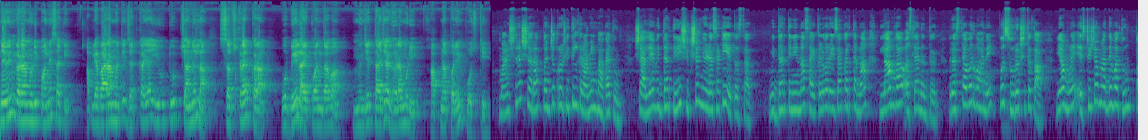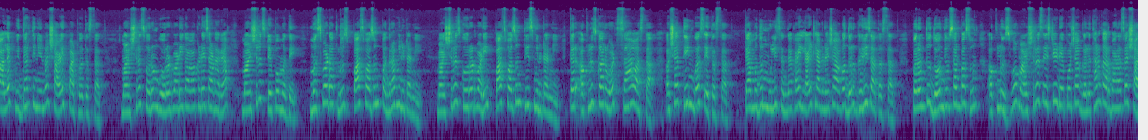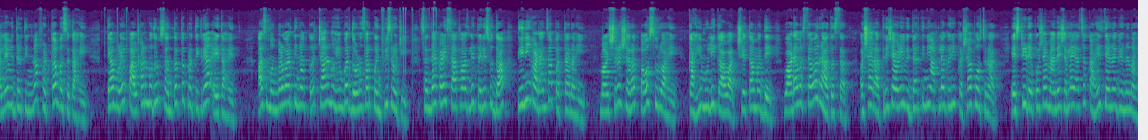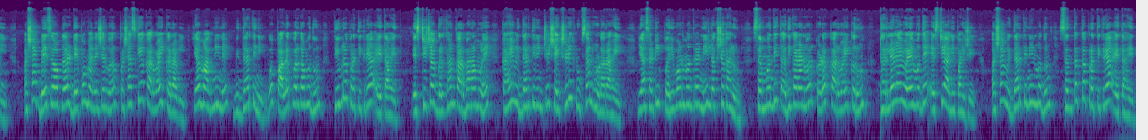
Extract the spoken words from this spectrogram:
नवीन घडामोडी पाहण्यासाठी आपल्या बारामती झटका या यूट्यूब चॅनलला सबस्क्राईब करा व बेल आयकॉन दाबा म्हणजे ताज्या घडामोडी आपणापर्यंत पोहोचतील. माळशिरस शहरात पंचक्रोशीतील ग्रामीण भागातून शालेय विद्यार्थिनी शिक्षण घेण्यासाठी येत असतात. विद्यार्थिनींना सायकलवर ये जा करताना लांब गाव असल्यानंतर रस्त्यावर वाहने व सुरक्षितता यामुळे एस टीच्या माध्यमातून पालक विद्यार्थिनींना शाळेत पाठवत असतात. माळशिरसवरून गोरडवाडी गावाकडे जाणाऱ्या माळशिरस डेपोमध्ये मसवड अकलूज पाच वाजून पंधरा मिनिटांनी. माळशिरस गोरडवाडी पाच वाजून तीस मिनिटांनी. तर अकलूज गारवट सहा वाजता. अशा तीन बस येत असतात. त्यामधून मुली संध्याकाळी लाइट लागण्याच्या अगोदर घरी जात असतात. परंतु दोन दिवसांपासून अकलूज व माळशिरस एस टी डेपोच्या गलथान कारभाराचा शालेय विद्यार्थ्यांना फटका बसत आहे. त्यामुळे पालकांमधून संतप्त प्रतिक्रिया येत आहेत. आज मंगळवार दिनांक चार नोव्हेंबर दोन हजार पंचवीस रोजी. संध्याकाळी सात वाजले तरीसुद्धा तिन्ही गाड्यांचा पत्ता नाही. माळशिरस शहरात पाऊस सुरू आहे. काही मुली गावात शेतामध्ये वाड्यावस्त्यावर राहत असतात. अशा रात्रीच्या वेळी विद्यार्थिनी आपल्या घरी कशा पोहोचणार? एस टी डेपोच्या मॅनेजरला याचं काहीच देणं घेणं नाही. अशा बेजबाबदार डेपो मॅनेजरवर प्रशासकीय कारवाई करावी या मागणीने विद्यार्थिनी व पालकवर्गामधून तीव्र प्रतिक्रिया येत आहेत. एस टीच्या गलथान कारभारामुळे काही विद्यार्थिनींचे शैक्षणिक नुकसान होणार आहे. यासाठी परिवहन मंत्र्यांनी लक्ष घालून संबंधित अधिकाऱ्यांवर कडक कारवाई करून ठरलेल्या वेळेमध्ये एस टी आली पाहिजे अशा विद्यार्थिनींमधून संतप्त प्रतिक्रिया येत आहेत.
